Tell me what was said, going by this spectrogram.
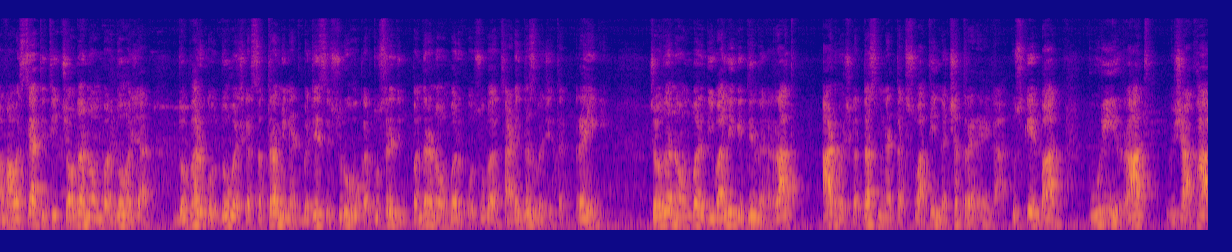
अमावस्या तिथि चौदह नवंबर दो हज़ार दोपहर को दो बजकर सत्रह मिनट बजे से शुरू होकर दूसरे दिन पंद्रह नवंबर को सुबह साढ़े दस बजे तक रहेगी। चौदह नवंबर दिवाली के दिन रात आठ बजकर दस मिनट तक स्वाति नक्षत्र रहेगा। उसके बाद पूरी रात विशाखा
